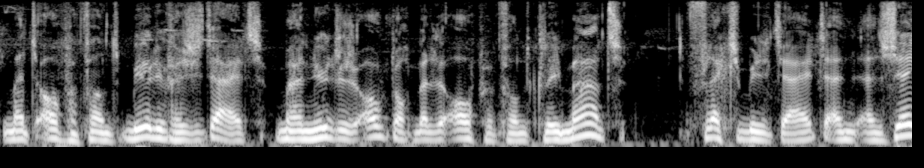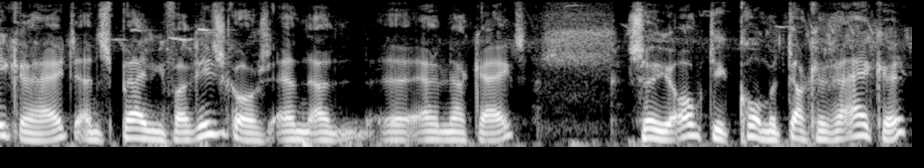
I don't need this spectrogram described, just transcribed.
met het open van biodiversiteit, maar nu dus ook nog met het open van klimaatflexibiliteit en, en zekerheid en spreiding van risico's en, en uh, er naar kijkt, zul je ook die kromme takkige eiken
